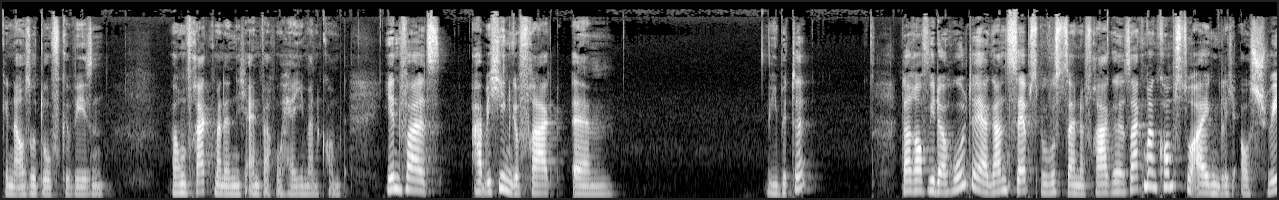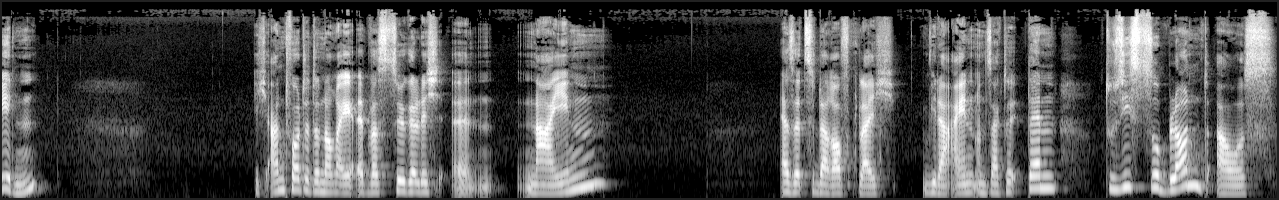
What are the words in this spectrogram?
genauso doof gewesen. Warum fragt man denn nicht einfach, woher jemand kommt? Jedenfalls habe ich ihn gefragt, ähm, wie bitte? Darauf wiederholte er ganz selbstbewusst seine Frage, sag mal, kommst du eigentlich aus Schweden? Ich antwortete noch e-, etwas zögerlich, äh, nein. Er setzte darauf gleich wieder ein und sagte, denn du siehst so blond aus.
